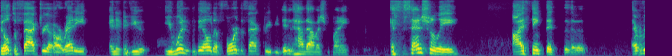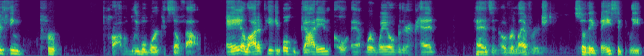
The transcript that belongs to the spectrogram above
built a factory already. And if you you wouldn't be able to afford the factory if you didn't have that much money. Essentially, I think that the everything pr- probably will work itself out. A, a lot of people who got in oh, were way over their head and over leveraged. So they basically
